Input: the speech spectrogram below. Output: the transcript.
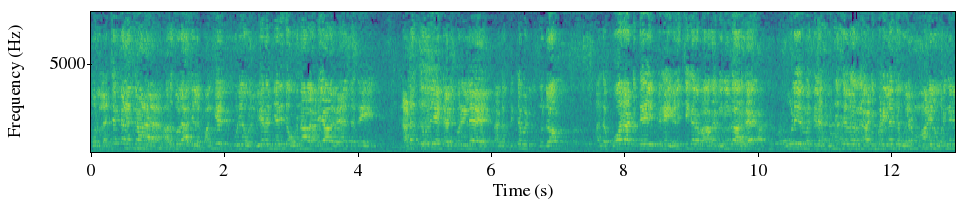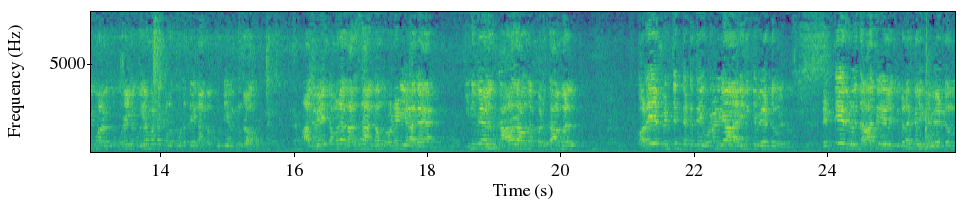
ஒரு லட்சக்கணக்கான அரசு அதில் பங்கேற்கக்கூடிய ஒரு வீரம் தெரிந்த ஒரு நாள் அடையாள வேலத்தை நடத்துவது என்ற அடிப்படையில் நாங்கள் திட்டமிட்டிருக்கின்றோம் அந்த போராட்டத்தை மிக எழுச்சிகரமாக விரிவாக ஊழியர் மத்தியில் கொண்டு செல்வதன் அடிப்படையில் இந்த உயர் மாநில ஒருங்கிணைப்பாளர் உரை- உயர்மட்ட குழு கூட்டத்தை நாங்கள் கூட்டியிருக்கின்றோம். ஆகவே தமிழக அரசாங்கம் உடனடியாக இனிமேலும் காலதாமதப்படுத்தாமல் பழைய பென்ஷன் திட்டத்தை உடனடியாக அறிவிக்க வேண்டும். செட்டையர்களிருந்து ஆசிரியர்களுக்கு விலக்களிக்க வேண்டும்.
